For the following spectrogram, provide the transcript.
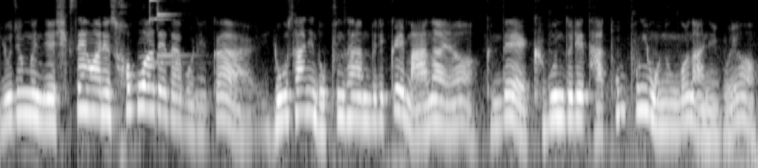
요즘은 이제 식생활이 서구화되다 보니까 요산이 높은 사람들이 꽤 많아요. 근데 그분들이 다 통풍이 오는 건 아니고요.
